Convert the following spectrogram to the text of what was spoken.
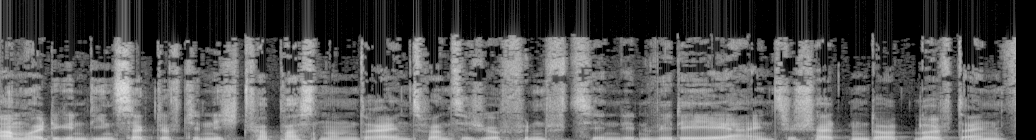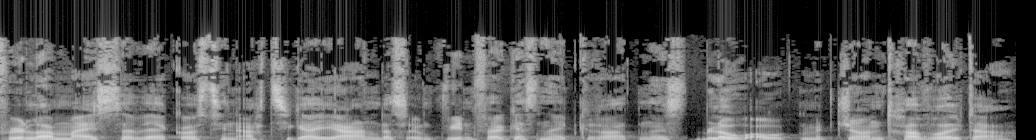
Am heutigen Dienstag dürft ihr nicht verpassen, um 23.15 Uhr den WDR einzuschalten. Dort läuft ein Thriller-Meisterwerk aus den 80er Jahren, das irgendwie in Vergessenheit geraten ist. Blowout mit John Travolta.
